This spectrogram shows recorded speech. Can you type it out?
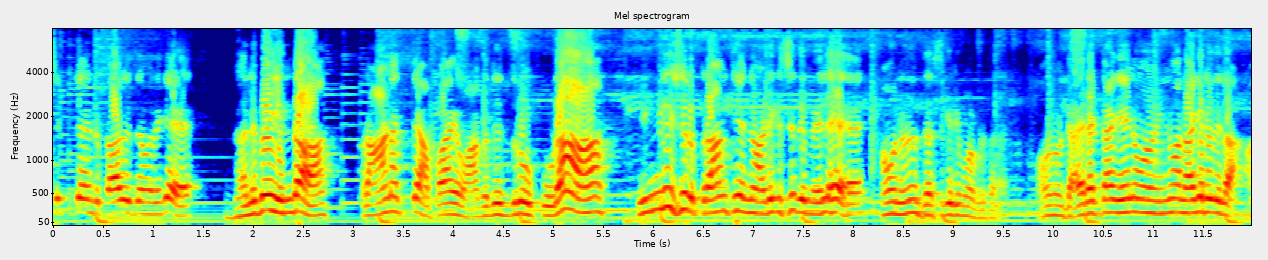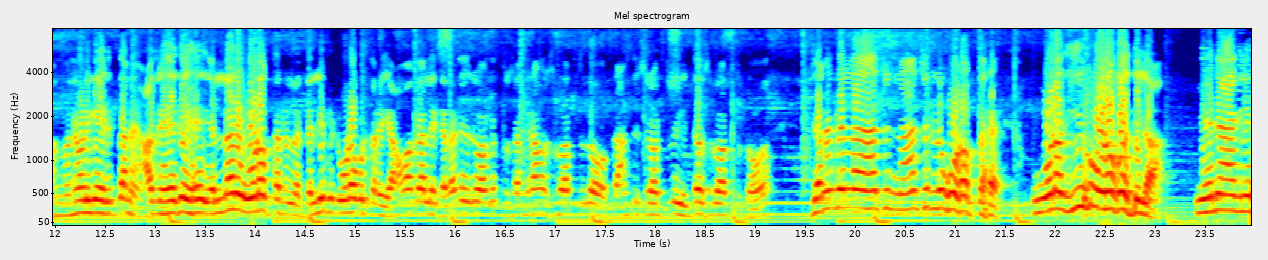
ಸಿಕ್ಕಿದೆ ಎಂದು ಕಾದಿದ್ದವನಿಗೆ ಗಲಭೆಯಿಂದ ಪ್ರಾಣಕ್ಕೆ ಅಪಾಯವಾಗದಿದ್ರೂ ಕೂಡ ಇಂಗ್ಲಿಷರು ಕ್ರಾಂತಿಯನ್ನು ಅಡಗಿಸಿದ ಮೇಲೆ ಅವನನ್ನು ದಸ್ಗಿರಿ ಮಾಡಿಬಿಡ್ತಾರೆ. ಅವನು ಡೈರೆಕ್ಟ್ ಆಗಿ ಏನು ಇನ್ವಾಲ್ವ್ ಆಗಿರೋದಿಲ್ಲ. ಅವ್ನ ಮನೆಯೊಳಗೆ ಇರ್ತಾನೆ. ಆದರೆ ಹೇಗೆ ಎಲ್ಲರೂ ಓಡೋಗ್ತಾರಲ್ಲ, ಗಲ್ಲಿ ಬಿಟ್ಟು ಓಡೋಗ್ಬಿಡ್ತಾರೆ. ಯಾವಾಗ ಅಲ್ಲಿ ಗಲಾಟೆ ಶುರುವಾಗುತ್ತೋ ಸಂಗ್ರಾಮ ಶುರುವಾಗ್ತದೋ ಕ್ರಾಂತಿ ಶುರುವಾಗ್ತದೋ ಯುದ್ಧ ಶುರುವಾಗ್ತದೋ ಜನಗಳೆಲ್ಲ ನ್ಯಾಚುರಲ್ ಓಡೋಗ್ತಾರೆ. ಓಡೋದು ಈಗ ಓಡೋಗೋದಿಲ್ಲ. ಏನೇ ಆಗಲಿ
